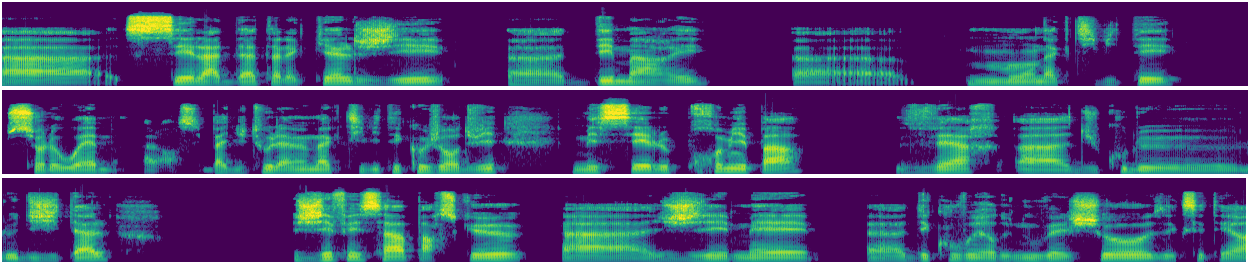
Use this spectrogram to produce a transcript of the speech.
Euh, c'est la date à laquelle j'ai euh, démarré mon activité sur le web. Alors c'est pas du tout la même activité qu'aujourd'hui, mais c'est le premier pas vers du coup le, digital j'ai fait ça parce que j'aimais découvrir de nouvelles choses, etc.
